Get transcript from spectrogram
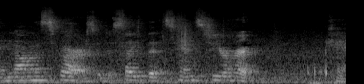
And namaskar. So just like this, hands to your heart. Okay.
